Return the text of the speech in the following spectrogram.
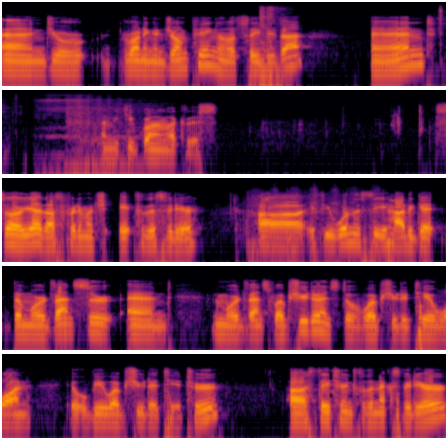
and you're running and jumping and let's say you do that and and you keep going like this so yeah that's pretty much it for this video uh, if you want to see how to get the more advanced suit and the more advanced web shooter instead of web shooter tier 1 it will be web shooter tier 2 Uh, stay tuned for the next video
